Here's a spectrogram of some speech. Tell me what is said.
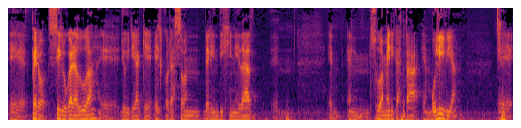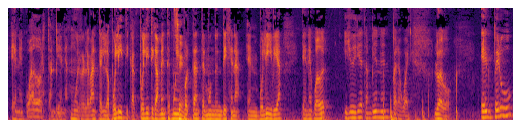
Eh, pero sin lugar a dudas, eh, yo diría que el corazón de la indigenidad en, en, Sudamérica está en Bolivia, en Ecuador también es muy relevante en la política. Políticamente es muy importante el mundo indígena en Bolivia en Ecuador y yo diría también en Paraguay. Luego, en Perú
